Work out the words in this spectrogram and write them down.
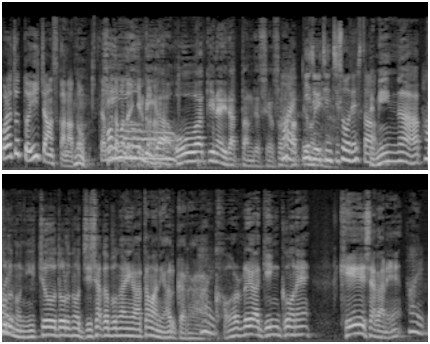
これはちょっといいチャンスかなと、うん、まだまだいけるかな。が大商いだったんですよ、その発表の、はい、21日そうでした。みんなアップルの2兆ドルの自社株買いが頭にあるから、はい、これは銀行ね、経営者がね、はい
